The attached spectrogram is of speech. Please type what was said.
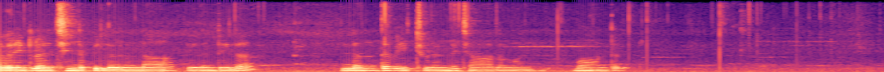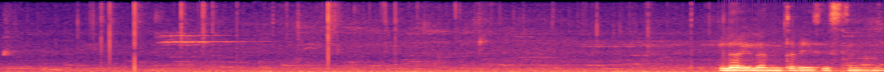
ఎవరింట్లో చిన్న పిల్లలు ఉన్నా లేదంటే ఇలా ఇల్లంతా వేచి చూడండి చాలా బాగుంటుంది బాగుంటుంది. ఇలా ఇలాంతా వేసిస్తున్నాను.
